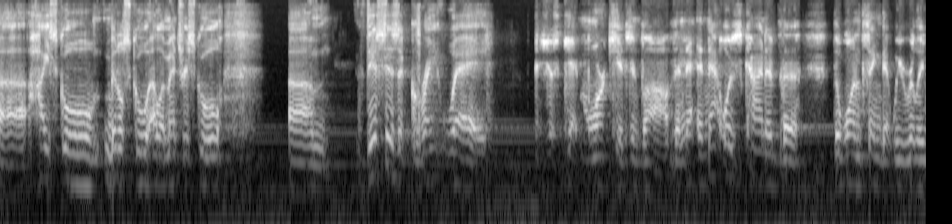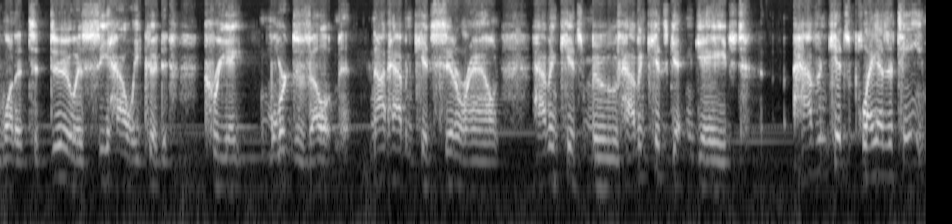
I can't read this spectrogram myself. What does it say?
uh, high school, middle school, elementary school. Um, this is a great way to just get more kids involved, and that, and that was kind of the the one thing that we really wanted to do is see how we could create more development not having kids sit around, having kids move, having kids get engaged, having kids play as a team.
